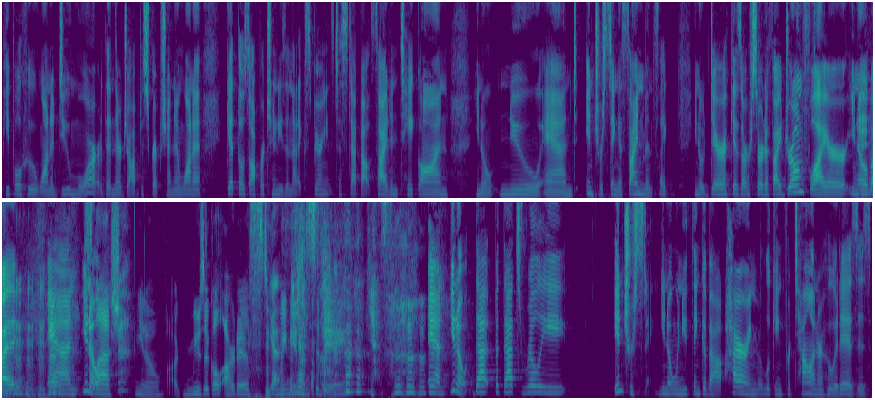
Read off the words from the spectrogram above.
people who want to do more than their job description and want to get those opportunities and that experience to step outside and take on you know new and interesting assignments. Like you know derek is our certified drone flyer you know but and you know slash you know musical artist when we need Yes. them to be yes and you know that but that's really interesting. You know, when you think about hiring or looking for talent or who it is, is,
